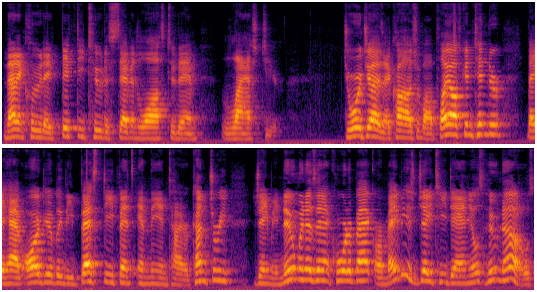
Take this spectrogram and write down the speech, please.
and that included a 52 to 7 loss to them last year. Georgia is a college football playoff contender. They have arguably the best defense in the entire country. Jamie Newman is in at quarterback, or maybe it's JT Daniels, who knows?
